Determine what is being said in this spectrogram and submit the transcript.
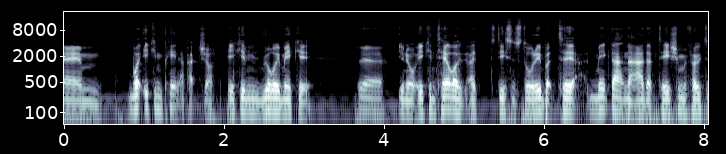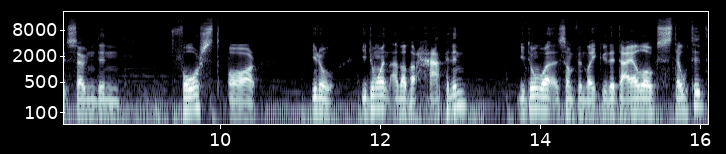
um, but he can paint a picture. He can really make it. Yeah, You know, he can tell a, a decent story, but to make that an adaptation without it sounding forced or, you know, you don't want another happening. You don't want something like the dialogue stilted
